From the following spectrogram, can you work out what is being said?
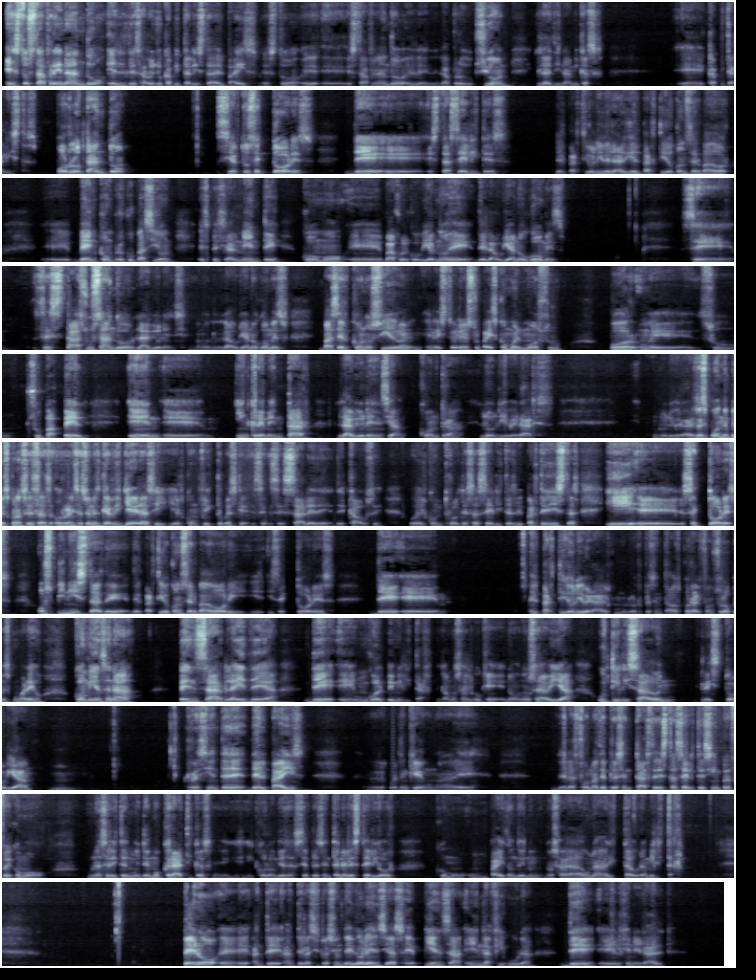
Esto está frenando el desarrollo capitalista del país, esto está frenando la producción y las dinámicas eh, capitalistas. Por lo tanto, ciertos sectores de eh, estas élites del Partido Liberal y del Partido Conservador eh, ven con preocupación, especialmente como bajo el gobierno de, Laureano Gómez se, está usando la violencia. Laureano Gómez va a ser conocido en, la historia de nuestro país como el monstruo por su, su papel en eh, incrementar la violencia contra los liberales. Los liberales responden pues con esas organizaciones guerrilleras y, el conflicto pues que se, sale de, cauce o del control de esas élites bipartidistas y eh, sectores ospinistas del Partido Conservador y, sectores de eh, el Partido Liberal, como los representados por Alfonso López Pumarejo, comienzan a pensar la idea de eh, un golpe militar, digamos algo que no, se había utilizado en la historia mm, reciente del país. Recuerden que una de, las formas de presentarse de estas élites siempre fue como unas élites muy democráticas y, Colombia se presenta en el exterior como un país donde no, se ha dado una dictadura militar. Pero eh, ante, ante la situación de violencia se piensa en la figura del general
